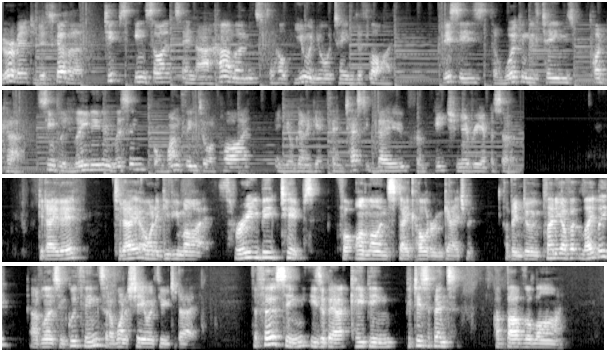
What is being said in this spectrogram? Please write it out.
You're about to discover tips, insights, and aha moments to help you and your team to fly. This is the Working with Teams podcast. Simply lean in and listen for one thing to apply, and you're going to get fantastic value from each and every episode. G'day there. Today I want to give you my three big tips for online stakeholder engagement. I've been doing plenty of it lately. I've learned some good things that I want to share with you today. The first thing is about keeping participants above the line.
